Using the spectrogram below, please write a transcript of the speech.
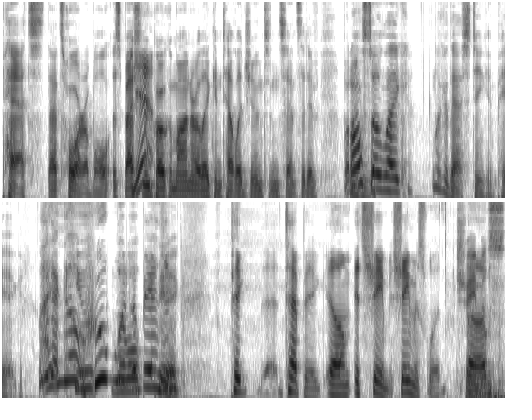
pets. That's horrible. Especially Yeah. Mm-hmm. Pokemon are like intelligent and sensitive. But also like, look at that stinking pig. Look at I that know cute who would little abandon pig. pig, uh, Tepig. Um, it's Shamus. Shamus would. Um, Shamus. so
